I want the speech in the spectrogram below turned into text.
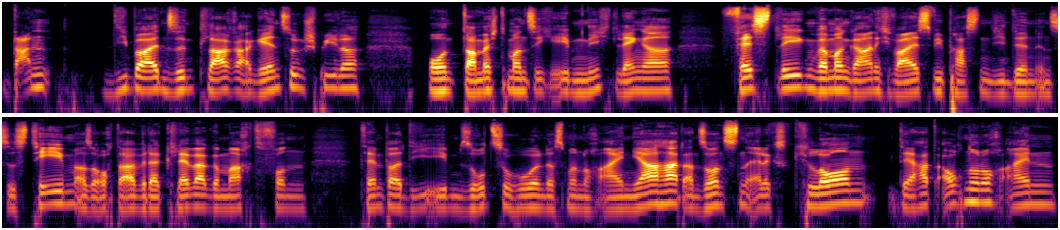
dann, die beiden sind klare Ergänzungsspieler. Und da möchte man sich eben nicht länger festlegen, wenn man gar nicht weiß, wie passen die denn ins System. Also auch da wieder clever gemacht von Tampa, die eben so zu holen, dass man noch ein Jahr hat. Ansonsten Alex Klorn, der hat auch nur noch ein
